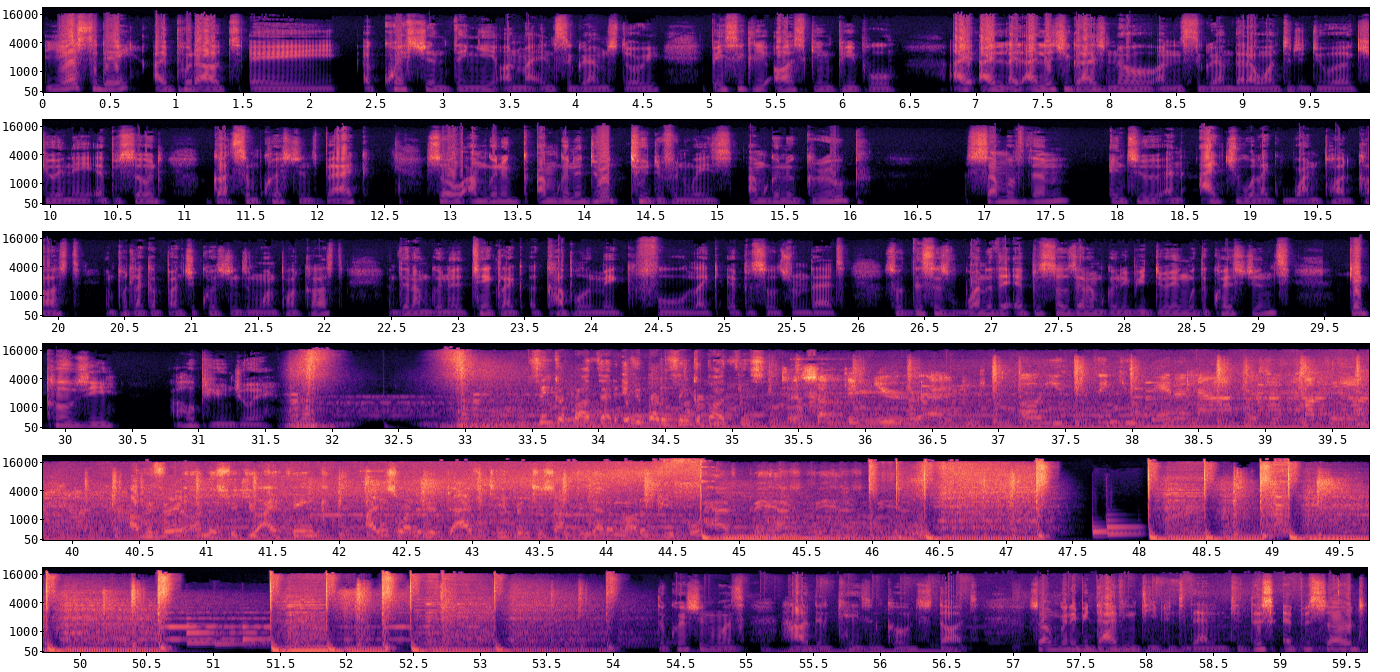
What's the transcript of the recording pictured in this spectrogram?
yesterday I put out a a question thingy on my Instagram story, basically asking people. I, I, I let you guys know on Instagram that I wanted to do a Q&A episode. Got some questions back. So I'm going to I'm going to do it two different ways. I'm going to group some of them into an actual like one podcast and put like a bunch of questions in one podcast and then i'm gonna take like a couple and make full like episodes from that so this is one of the episodes that i'm gonna be doing with the questions get cozy i hope you enjoy Think about that. Everybody think about this. It's something new and oh, you think you're better now because you're copying. I'll be very honest with you. I think I just wanted to dive deep into something that a lot of people have been. Have been, question was how did Kaizen Code start? So I'm going to be diving deep into that into this episode.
